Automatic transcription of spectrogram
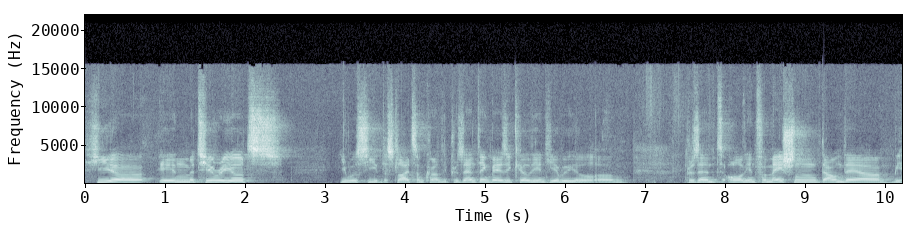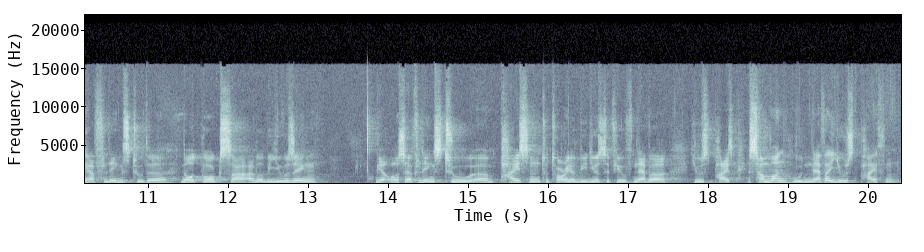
here in materials, you will see the slides I'm currently presenting basically, and here we'll um, present all the information. Down there, we have links to the notebooks I will be using. We also have links to um, Python tutorial videos if you've never used Python. Someone who never used Python.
